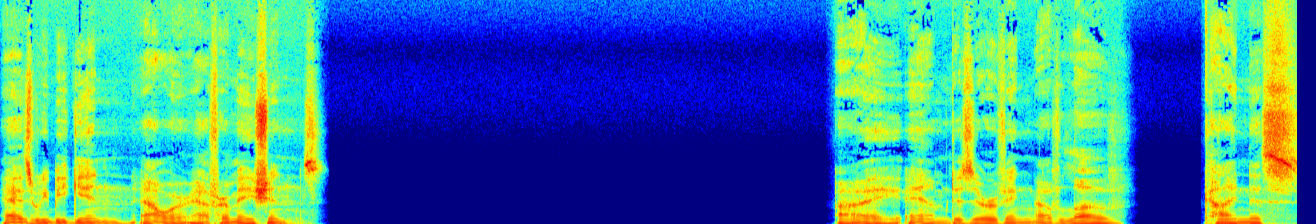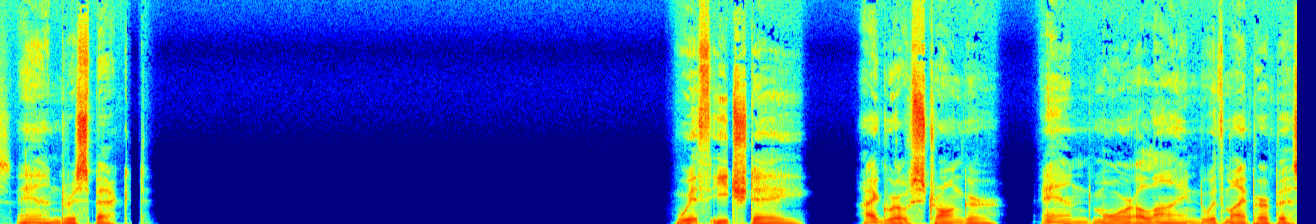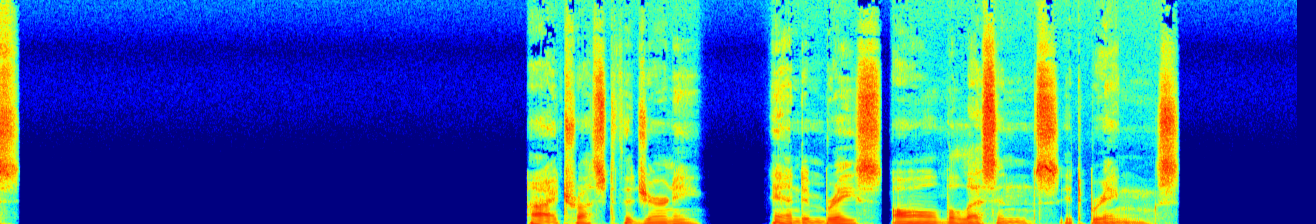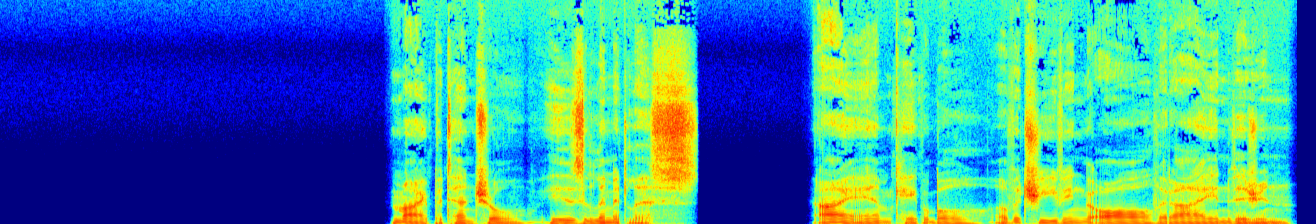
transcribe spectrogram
as we begin our affirmations. I am deserving of love, kindness, and respect. With each day, I grow stronger and more aligned with my purpose. I trust the journey and embrace all the lessons it brings. My potential is limitless. I am capable of achieving all that I envision.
